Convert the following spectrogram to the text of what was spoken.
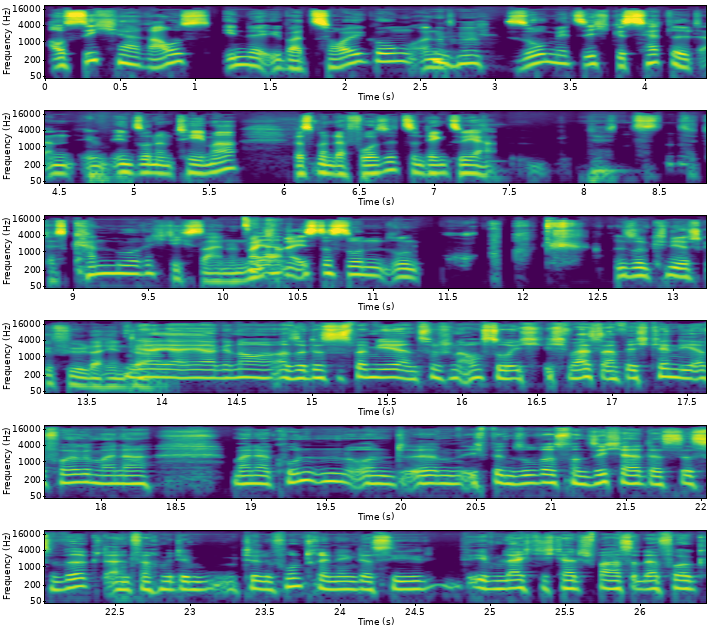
aus sich heraus in der Überzeugung und mhm. so mit sich gesettelt an, in, in so einem Thema, dass man davor sitzt und denkt so, ja, das, das kann nur richtig sein. Und manchmal ja. ist das so ein, so ein so ein Knirschgefühl dahinter. Ja, ja, ja, genau. Also das ist bei mir inzwischen auch so. Ich, ich weiß einfach, ich kenne die Erfolge meiner, meiner Kunden und ähm, ich bin sowas von sicher, dass das wirkt einfach mit dem Telefontraining, dass sie eben Leichtigkeit, Spaß und Erfolg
